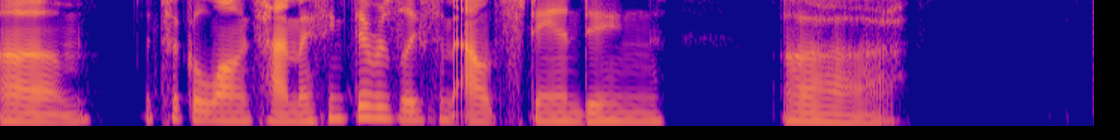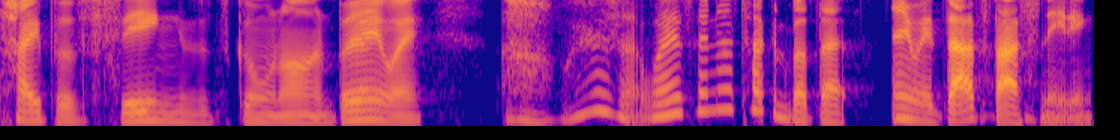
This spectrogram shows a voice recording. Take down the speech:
Um, it took a long time. I think there was like some outstanding uh type of thing that's going on. But anyway, oh, where is that? Why are they not talking about that? Anyway, that's fascinating.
